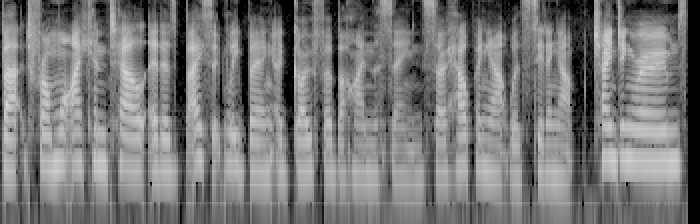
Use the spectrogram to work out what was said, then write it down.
But from what I can tell, it is basically being a gopher behind the scenes. So, helping out with setting up changing rooms,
